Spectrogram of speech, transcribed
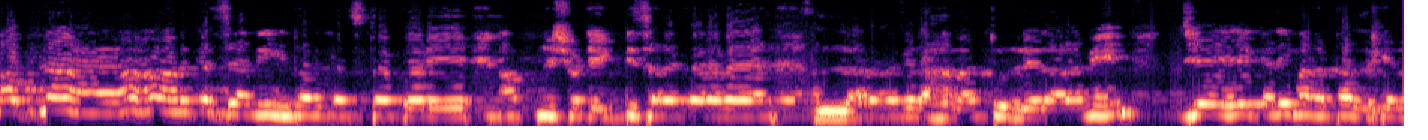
আপনার কাছে আমি দরখাস্ত করি। আপনি সঠিক বিচার করবেন। যে কালিমার তালকিন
